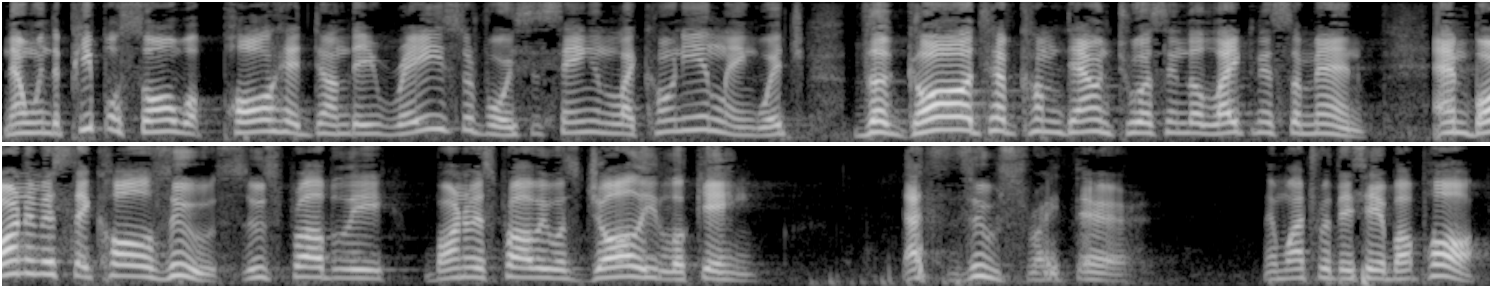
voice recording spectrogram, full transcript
Now, when the people saw what Paul had done, they raised their voices, saying in the Lycaonian language, The gods have come down to us in the likeness of men. And Barnabas they call Zeus. Zeus probably, Barnabas probably was jolly looking. That's Zeus right there. Then watch what they say about Paul.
